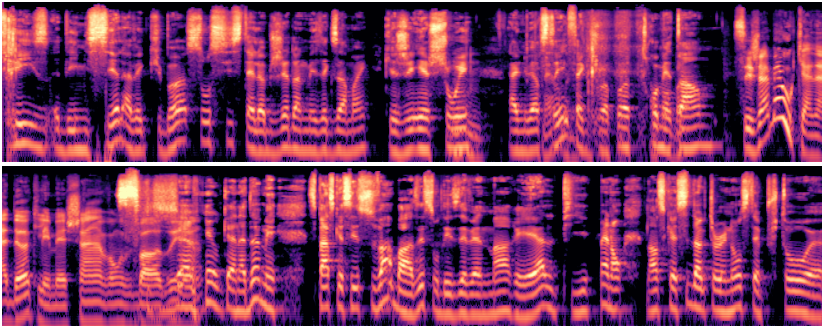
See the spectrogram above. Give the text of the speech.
crise des missiles avec Cuba. Ça aussi, c'était l'objet d'un de mes examens que j'ai échoué Mhm. à l'université. Merde. Fait que je vais pas trop m'étendre. C'est jamais au Canada que les méchants vont se baser. hein. jamais au Canada, mais c'est parce que c'est souvent basé sur des événements réels. Puis, mais non, dans ce cas-ci, Dr. No, c'était plutôt euh,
